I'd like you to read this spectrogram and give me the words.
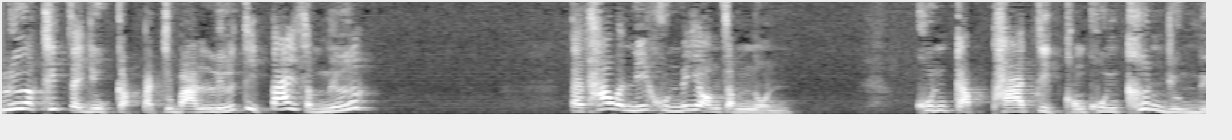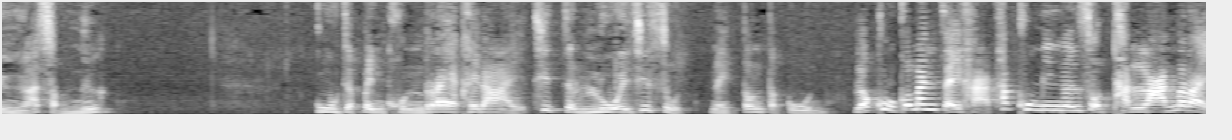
เลือกที่จะอยู่กับปัจจุบันหรือจิตใต้สำนึก แต่ถ้าวันนี้คุณไม่ยอมจำนน คุณกลับพาจิตของคุณขึ้นอยู่เหนือสำนึก กูจะเป็นคนแรกให้ได้ ที่จะรวยที่สุดในต้นตระกูล แล้วครูก็มั่นใจค่ะ ถ้าคุณมีเงินสดพันล้านเมื่อไหร่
